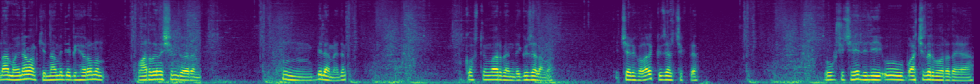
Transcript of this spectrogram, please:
Nami oynamam ki. Nami diye bir hero'nun varlığını şimdi öğrendim. Hmm, bilemedim. Bu kostüm var bende güzel ama. İçerik olarak güzel çıktı. Ruh çiçeği Lili. Uuu açılır bu arada ya.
